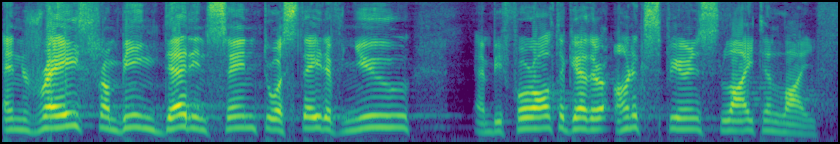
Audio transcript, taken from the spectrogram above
and raised from being dead in sin to a state of new and before altogether unexperienced light and life,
